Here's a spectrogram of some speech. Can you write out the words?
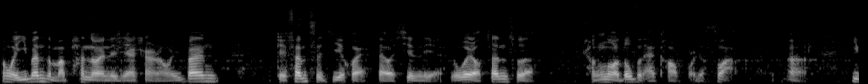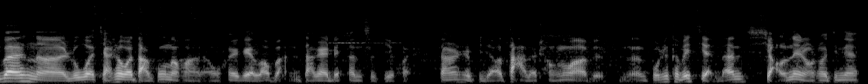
那我一般怎么判断这件事呢？我一般给三次机会，在我心里，如果有三次承诺都不太靠谱，就算了。嗯，一般呢，如果假设我打工的话呢，我会给老板大概这三次机会，当然是比较大的承诺，嗯，不是特别简单小的那种，说今天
